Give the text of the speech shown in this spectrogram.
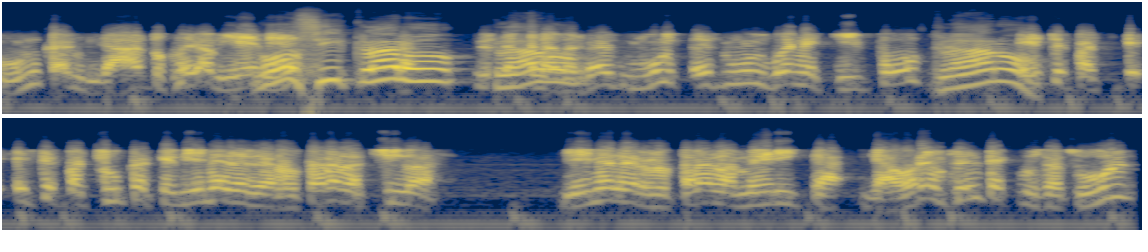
un candidato, juega bien. No, ¿eh? sí, claro, la, claro. La verdad es muy, es muy buen equipo. Claro. Este, este Pachuca que viene de derrotar a las Chivas, viene de derrotar a la América y ahora enfrente a Cruz Azul,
